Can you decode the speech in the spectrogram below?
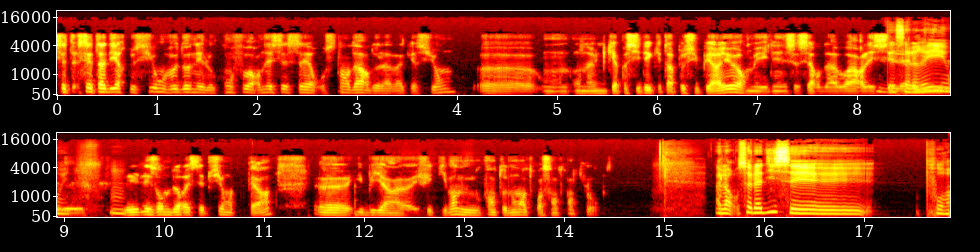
C'est-à-dire que si on veut donner le confort nécessaire au standard de la vacation, euh, on, on, a une capacité qui est un peu supérieure, mais il est nécessaire d'avoir les céleries, oui. les, mm. les, les, zones de réception, etc. Euh, eh bien, effectivement, nous nous cantonnons à 330 lots. Alors, cela dit, c'est pour,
